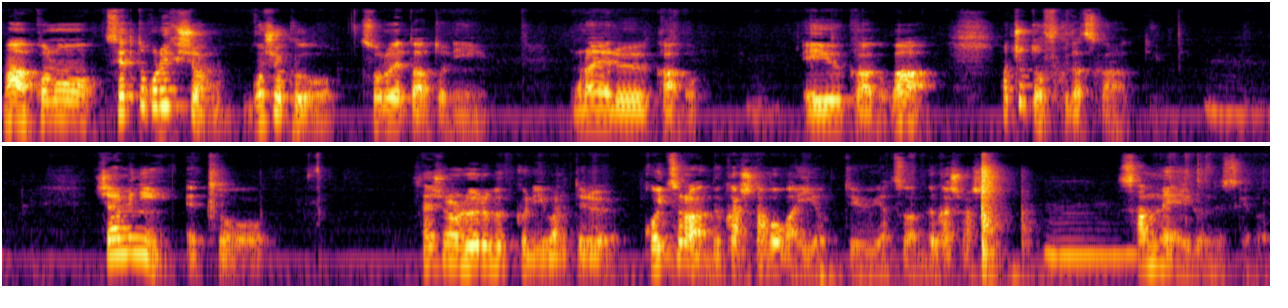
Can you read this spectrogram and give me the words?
まあこのセットコレクション5色を揃えた後にもらえるカード英雄カードが、まあ、ちょっと複雑かなっていう。ちなみにえっと最初のルールブックに言われてるこいつらは抜かした方がいいよっていうやつは抜かしました。うん。うん3名いるんですけど。うん。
